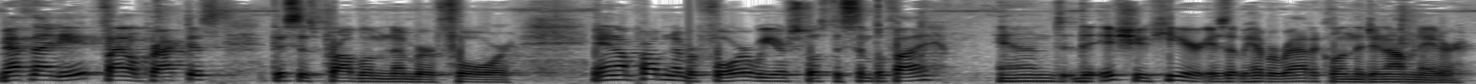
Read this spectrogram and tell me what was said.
Math 98, final practice. This is problem number four. And on problem number four, we are supposed to simplify. And the issue here is that we have a radical in the denominator.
